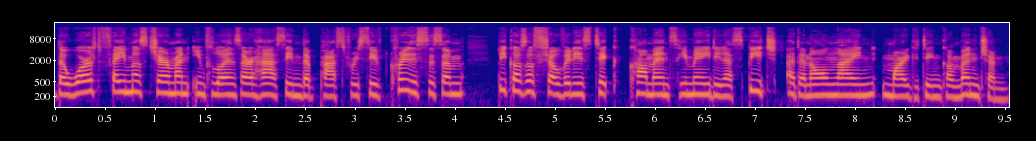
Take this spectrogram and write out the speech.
The world famous German influencer has in the past received criticism because of chauvinistic comments he made in a speech at an online marketing convention.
